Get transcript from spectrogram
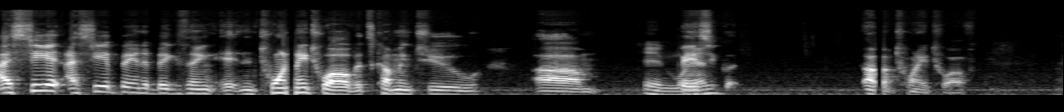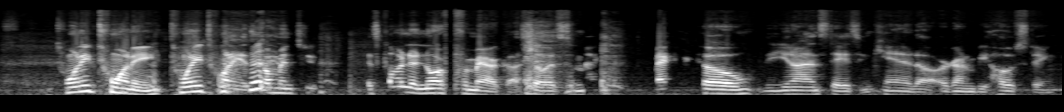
I see it. I see it being a big thing in 2012. It's coming to, um, In when? basically. Oh, 2012. 2020. 2020 is coming to. It's coming to North America. So it's Mex- Mexico, the United States, and Canada are going to be hosting,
